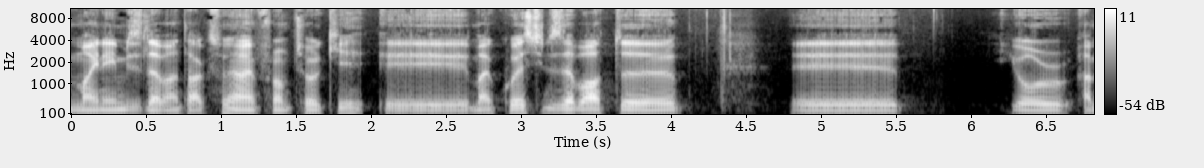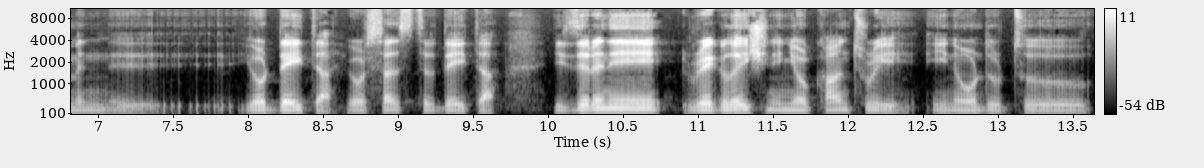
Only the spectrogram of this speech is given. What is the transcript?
my name is Levent Aksoy. I'm from Turkey. Uh, my question is about uh, uh your, I mean, uh, your data, your sensitive data. Is there any regulation in your country in order to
